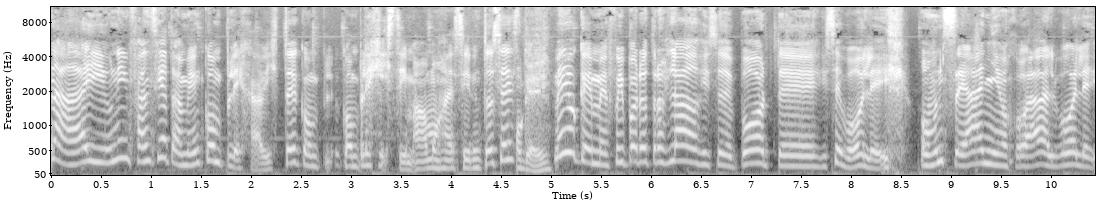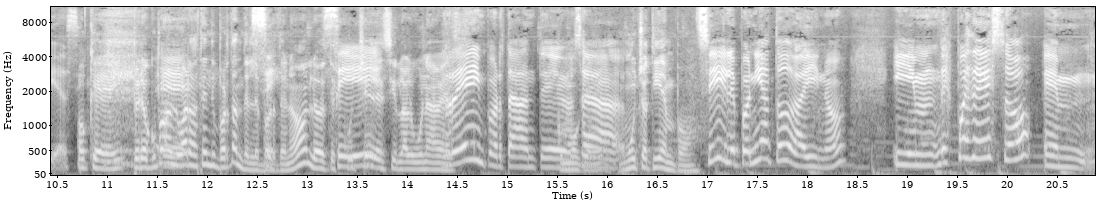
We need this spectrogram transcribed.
nada, hay una infancia también compleja, ¿viste? Comple- complejísima, vamos a decir. Entonces, medio que me fui por otros lados, hice deporte, hice volei. 11 años jugaba al volei y así. Ok, pero ocupaba un Eh, lugar bastante importante el deporte, sí. ¿no? Lo te Sí. escuché decirlo alguna vez. Re importante, Como o que sea, mucho tiempo. Sí, le ponía todo ahí, ¿no? Y mm, después de eso, em,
